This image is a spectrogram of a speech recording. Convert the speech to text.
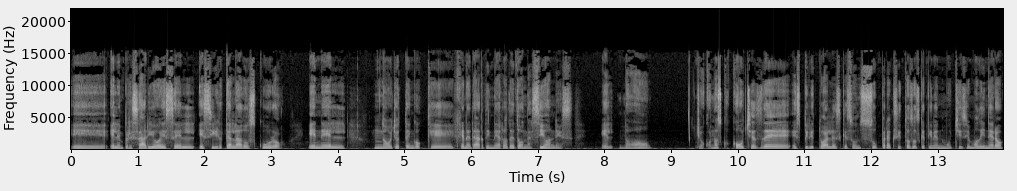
eh, el empresario es el es irte al lado oscuro, en el no, yo tengo que generar dinero de donaciones. El no, yo conozco coaches de espirituales que son súper exitosos, que tienen muchísimo dinero,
